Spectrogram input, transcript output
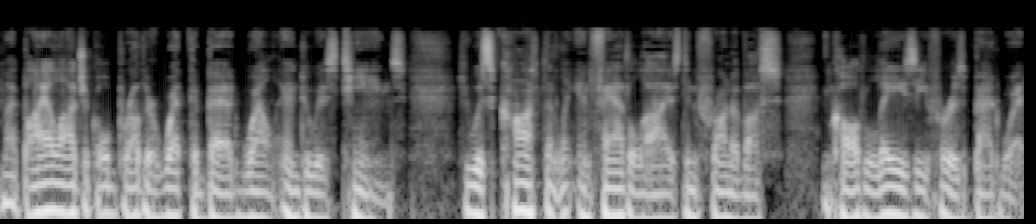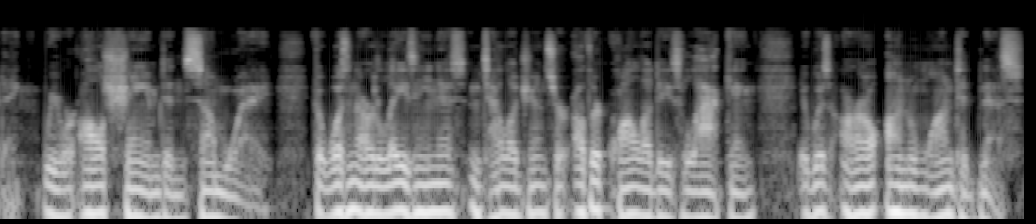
My biological brother wet the bed well into his teens. He was constantly infantilized in front of us and called lazy for his bedwetting. We were all shamed in some way. If it wasn't our laziness, intelligence, or other qualities lacking, it was our unwantedness.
